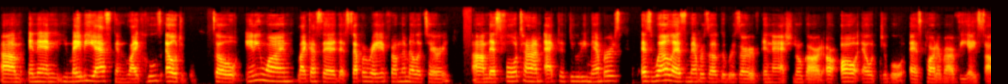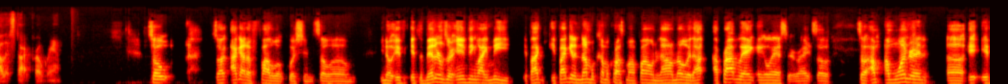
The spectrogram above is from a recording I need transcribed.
Um, and then you may be asking, like, who's eligible? So anyone, like I said, that's separated from the military, um, that's full-time active duty members, as well as members of the Reserve and National Guard are all eligible as part of our VA Solid Start program. So, so I, I got a follow-up question. So, um, you know, if, if the veterans are anything like me, if I if I get a number come across my phone and I don't know it, I, I probably ain't, ain't gonna answer it, right? So, so I'm I'm wondering uh, if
